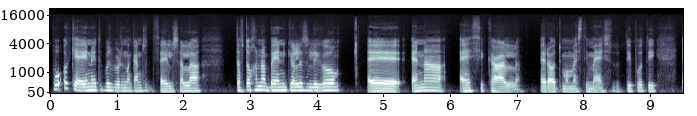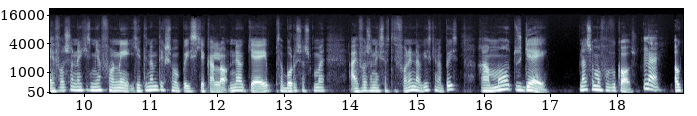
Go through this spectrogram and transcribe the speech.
Που, οκ, εννοείται πως μπορείς να κάνεις ό,τι θέλεις, αλλά ταυτόχρονα μπαίνει κιόλας λίγο ε, ένα ethical ερώτημα μέσα στη μέση του τύπου ότι εφόσον έχεις μια φωνή, γιατί να μην τη χρησιμοποιήσεις για καλό; Ναι, οκ, θα μπορούσες ας πούμε, α, εφόσον έχεις αυτή τη φωνή, να βγεις και να πεις γαμώ τους γκέι. Να είσαι ομοφοβικός. Ναι, Οκ,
